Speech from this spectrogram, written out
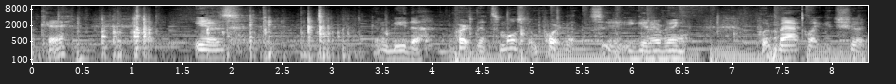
okay, is going to be the part that's most important so that you get everything put back like it should.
